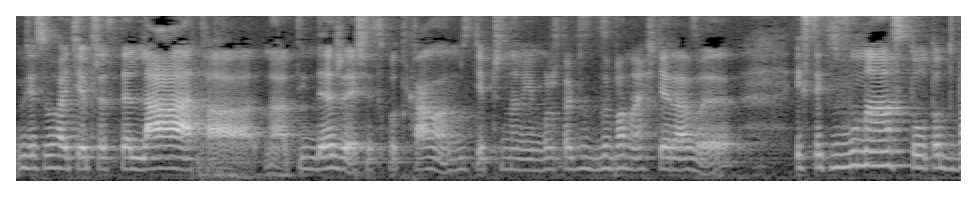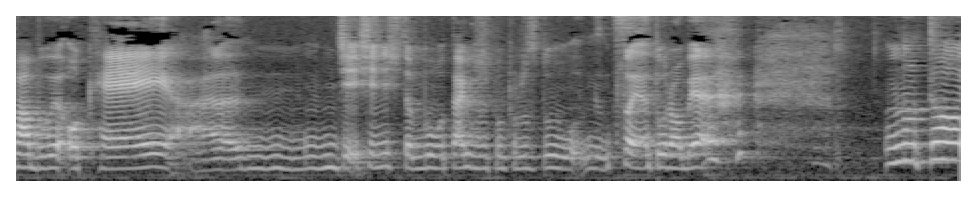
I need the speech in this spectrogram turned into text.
gdzie słuchajcie, przez te lata na Tinderze się spotkałam z dziewczynami może tak z 12 razy, i z tych 12 to dwa były ok, a 10 to było tak, że po prostu co ja tu robię, no to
